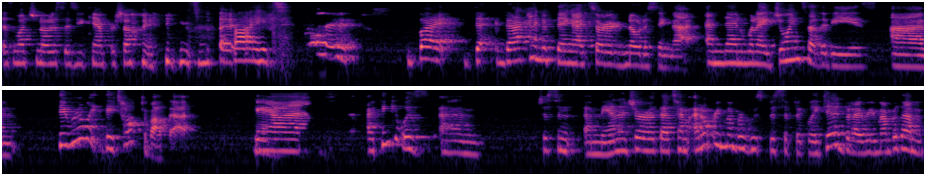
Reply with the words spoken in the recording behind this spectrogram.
as much notice as you can for showings. but, right. But, but that, that kind of thing, I started noticing that. And then when I joined Sotheby's, um, they really they talked about that, yeah. and I think it was um, just an, a manager at that time. I don't remember who specifically did, but I remember them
